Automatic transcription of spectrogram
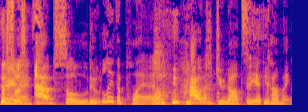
This Very was nice. absolutely the plan. How did you not see it coming?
